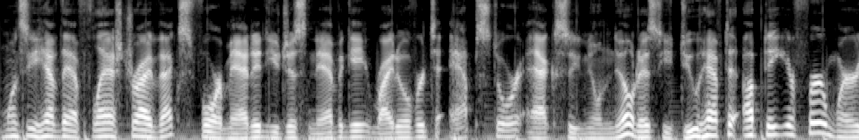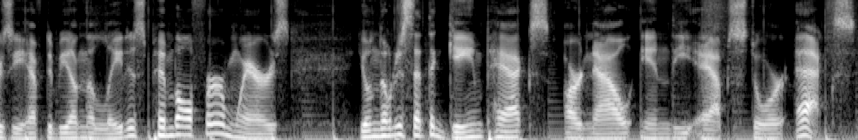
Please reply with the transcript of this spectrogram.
Once you have that flash drive X formatted, you just navigate right over to App Store X, and you'll notice you do have to update your firmwares. You have to be on the latest pinball firmwares. You'll notice that the game packs are now in the App Store X.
